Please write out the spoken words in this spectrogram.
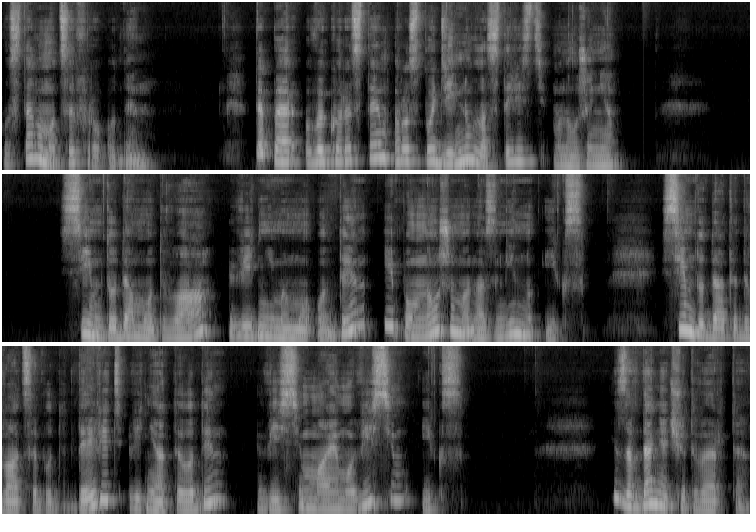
поставимо цифру 1. Тепер використаємо розподільну властивість множення. 7 додамо 2, віднімемо 1 і помножимо на змінну х. 7 додати 2 це буде 9, відняти 1 8. Маємо 8х. І завдання четверте.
